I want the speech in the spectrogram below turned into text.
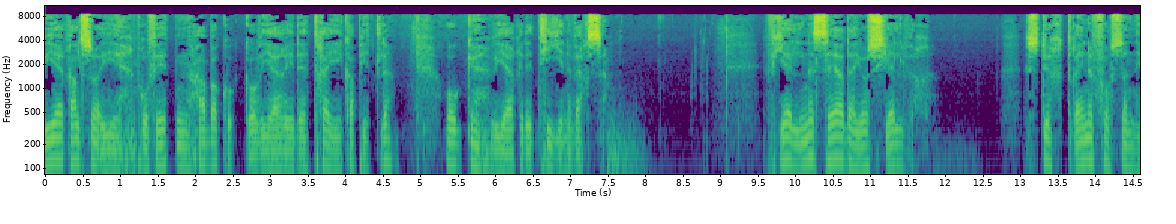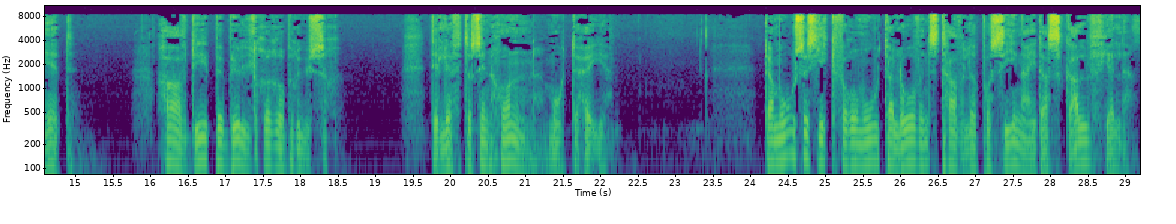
Vi er altså i profeten Habakuk, og vi er i det tredje kapitlet, og vi er i det tiende verset. Fjellene ser deg og skjelver, styrtregnet fosser ned, havdypet buldrer og bruser, det løfter sin hånd mot det høye. Da Moses gikk for å motta lovens tavler på Sinai, da skalv fjellet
